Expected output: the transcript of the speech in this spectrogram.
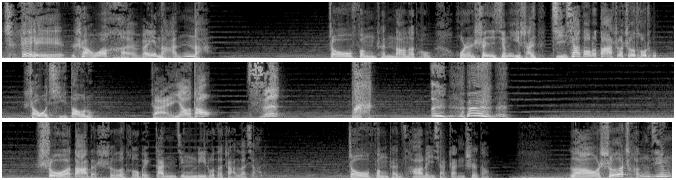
这，让我很为难呐。周凤臣挠挠头，忽然身形一闪，几下到了大蛇蛇头处，手起刀落，斩妖刀，死！啪！嗯嗯，硕大的蛇头被干净利落的斩了下来。周凤臣擦了一下斩翅刀，老蛇成精，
